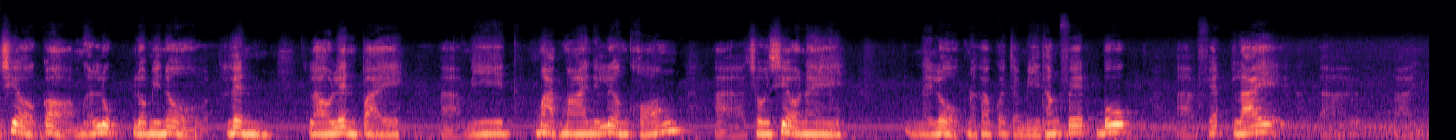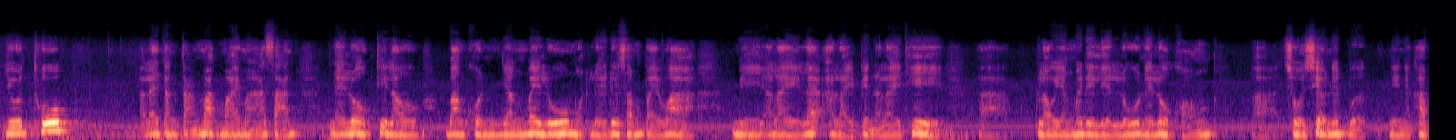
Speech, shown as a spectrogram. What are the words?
เชียลก็เหมือนลูกโดมิโนเล่นเราเล่นไป มีมากมายในเรื่องของโซเชียลในในโลกนะครับก็จะมีทั้ง Facebook เฟซไลท์ยูทูบอะไรต่างๆ มากมายมหาศาลในโลกที่เราบางคนยังไม่รู้หมดเลยด้วยซ้ำไปว่ามีอะไรและอะไรเป็นอะไรที่เรายังไม่ได้เรียนรู้ในโลกของโซเชียลเน็ตเวิร์กนี่นะครับ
